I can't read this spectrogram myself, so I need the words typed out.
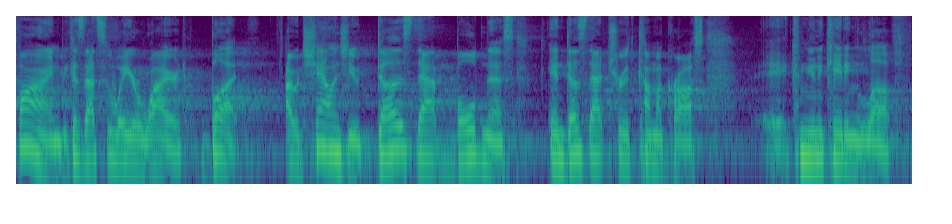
fine because that's the way you're wired. But I would challenge you, does that boldness and does that truth come across eh, communicating love?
